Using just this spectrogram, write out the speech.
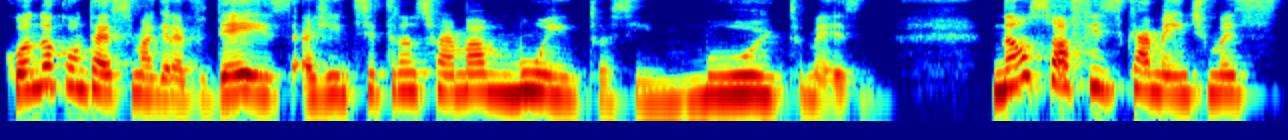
quando acontece uma gravidez, a gente se transforma muito, assim, muito mesmo. Não só fisicamente, mas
